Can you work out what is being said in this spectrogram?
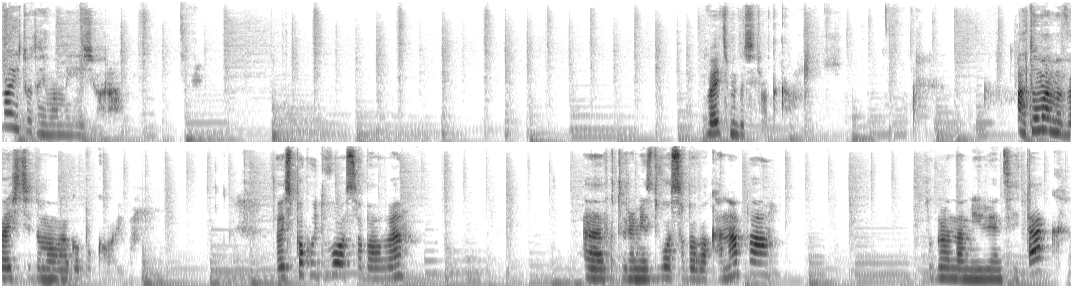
No i tutaj mamy jezioro. Wejdźmy do środka. A tu mamy wejście do małego pokoju. To jest pokój dwuosobowy, e, w którym jest dwuosobowa kanapa. Wygląda mniej więcej tak.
